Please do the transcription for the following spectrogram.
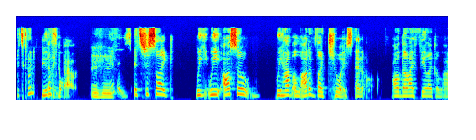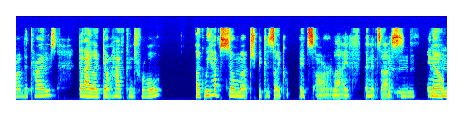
it's kind of to think beautiful. about. hmm It is. It's just like we we also we have a lot of like choice and although I feel like a lot of the times that I like don't have control, like we have so much because like it's our life and it's us. Mhm. You know, Mhm.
